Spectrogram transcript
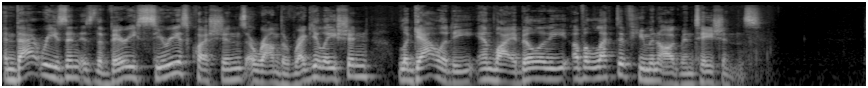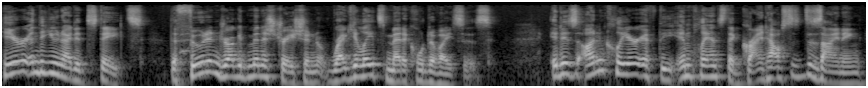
And that reason is the very serious questions around the regulation, legality, and liability of elective human augmentations. Here in the United States, the Food and Drug Administration regulates medical devices. It is unclear if the implants that Grindhouse is designing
